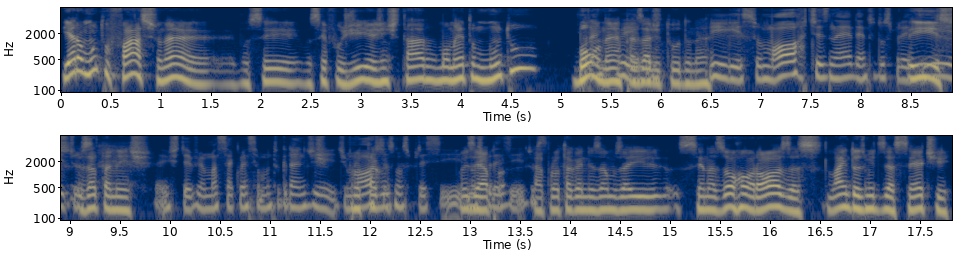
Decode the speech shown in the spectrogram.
e era muito fácil, né? Você você fugir. A gente está num momento muito bom, né, Tranquilo. né? Apesar de tudo, né? Isso, mortes, né? Dentro dos presídios. Isso, exatamente. A gente teve uma sequência muito grande de, de mortes nos, presídios, pois nos é, presídios. A, a protagonizamos aí cenas horrorosas lá em 2017.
